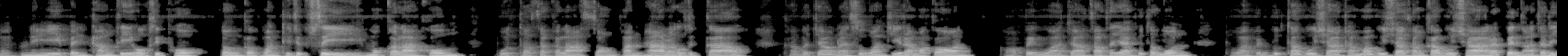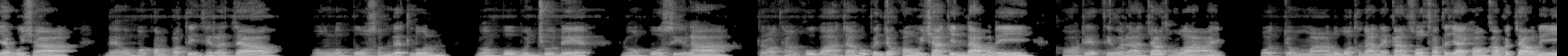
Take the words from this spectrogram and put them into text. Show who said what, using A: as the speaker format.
A: บทนี้เป็นครั้งที่ 66 ตรงกับวันที่ 14 มกราคม พุทธศักราช 2569 ข้าพเจ้านายสุวรรณจีรมกร ขอเปล่งวาจาสาธยายพุทธมนต์ถวายเป็นพุทธบูชาธรรมบูชาสังฆบูชา และเป็นอาจาริยบูชา แด่องค์พระกรมปฏิเถระเจ้า องค์หลวงปู่สมเด็จลุน หลวงปู่บุญชูเดช หลวงปู่ศิลา ตลอดทั้งครูบาอาจารย์ผู้เป็นเจ้าของวิชาจินดามณี ขอเทพเทวดาเจ้าทั้งหลาย ปรดจงมาอนุโมทนาในการสวดสาธยายของข้าพเจ้านี้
